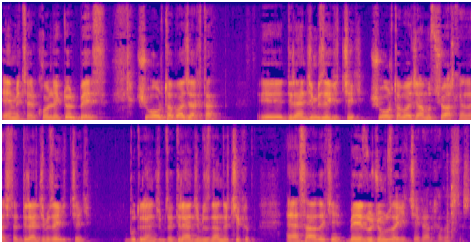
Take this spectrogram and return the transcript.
emiter, kolektör, bez. Şu orta bacaktan e, direncimize gidecek. Şu orta bacağımız şu arkadaşlar. Direncimize gidecek. Bu direncimize. Direncimizden de çıkıp en sağdaki beyaz ucumuza gidecek arkadaşlar.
